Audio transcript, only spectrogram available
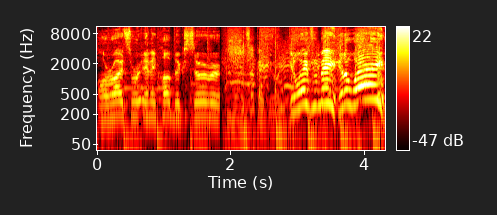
Alright, so we're in a public server. What's that guy doing? Get away from me! Get away!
